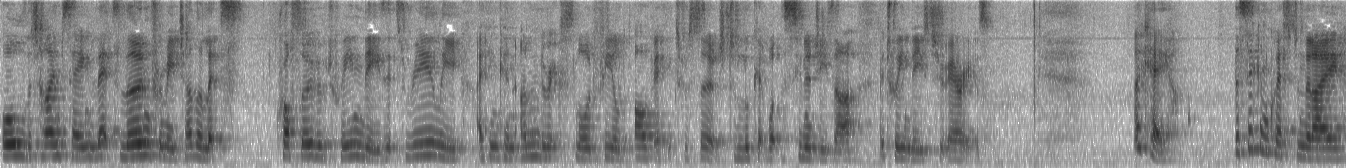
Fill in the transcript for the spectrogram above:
all the time saying, let's learn from each other, let's cross over between these. It's really, I think, an underexplored field of ethics research to look at what the synergies are between these two areas. Okay, the second question that I,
